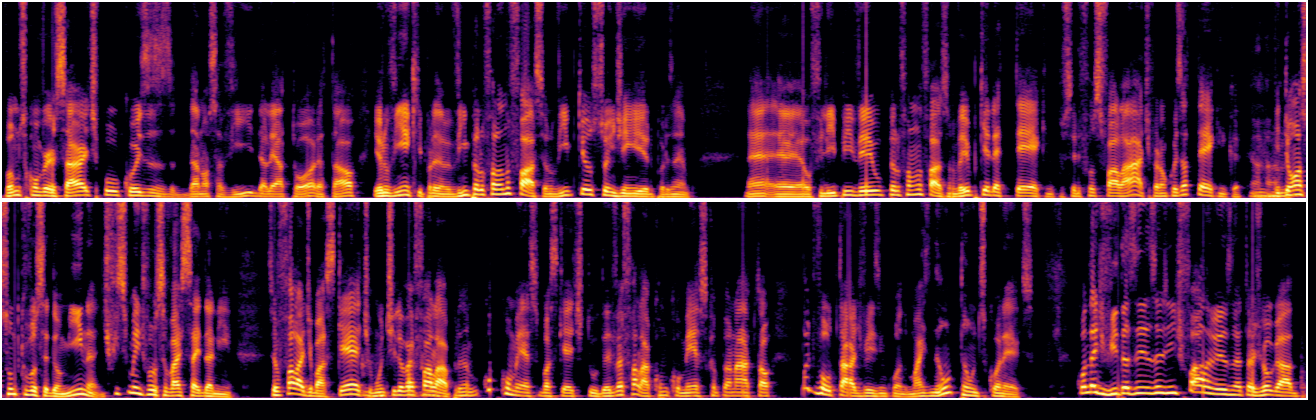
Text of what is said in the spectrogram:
vamos conversar, tipo, coisas da nossa vida, aleatória e tal. Eu não vim aqui, por exemplo, eu vim pelo Falando Fácil. Eu não vim porque eu sou engenheiro, por exemplo. Né? É, o Felipe veio pelo Falando Fácil. Não veio porque ele é técnico. Se ele fosse falar, tipo, era uma coisa técnica. Aham. Então, um assunto que você domina, dificilmente você vai sair da linha. Se eu falar de basquete, o Montilha vai falar, por exemplo, como começa o basquete e tudo. Ele vai falar como começa o campeonato e tal. Pode voltar de vez em quando, mas não tão desconexo. Quando é de vida, às vezes a gente fala mesmo, né? Tá jogado.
